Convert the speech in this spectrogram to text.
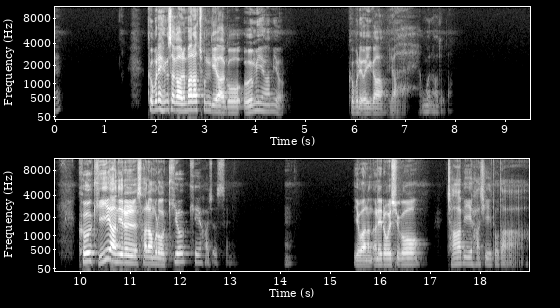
예? 그분의 행사가 얼마나 존귀하고 의미하며 그분의 의가 영원하도다. 그 기이한 일을 사람으로 기억해 하셨으니 예? 여호와는 은혜로우시고 자비하시도다.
